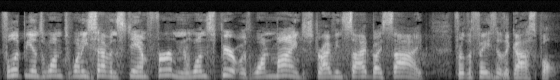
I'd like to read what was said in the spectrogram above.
Philippians 1 27, stand firm in one spirit with one mind, striving side by side for the faith of the gospel.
